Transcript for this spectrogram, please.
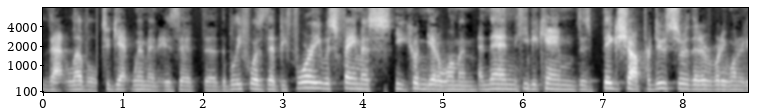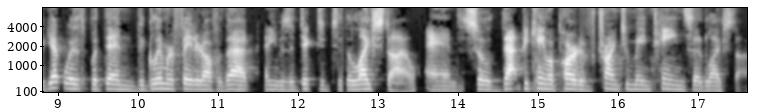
that level to get women is that the, the belief was that before he was famous, he couldn't get a woman. And then he became this big shot producer that everybody wanted to get with. But then the glimmer faded off of that and he was addicted to the lifestyle. And so that became a part of trying to maintain said lifestyle.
